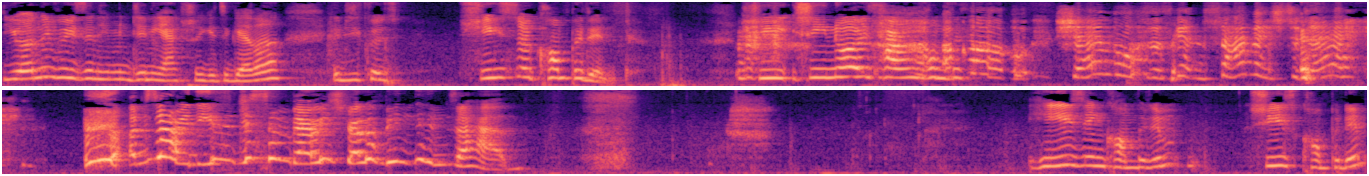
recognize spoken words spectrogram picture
The only reason him and Ginny actually get together is because she's so competent. She she knows how incompetent. Oh, Shambles is getting savage today. I'm sorry, these are just some very strong opinions I have. He's incompetent. She's competent.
